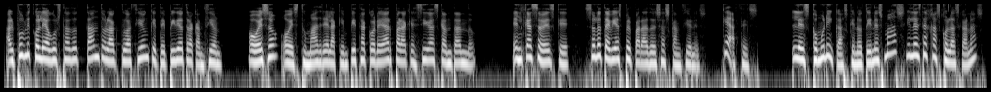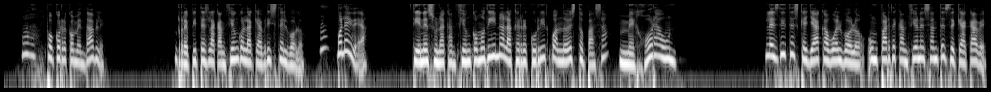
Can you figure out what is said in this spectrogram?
Al público le ha gustado tanto la actuación que te pide otra canción, o eso, o es tu madre la que empieza a corear para que sigas cantando. El caso es que solo te habías preparado esas canciones. ¿Qué haces? Les comunicas que no tienes más y les dejas con las ganas. Oh, poco recomendable. Repites la canción con la que abriste el bolo. Mm, buena idea. ¿Tienes una canción comodín a la que recurrir cuando esto pasa? Mejor aún. Les dices que ya acabó el bolo un par de canciones antes de que acabe,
